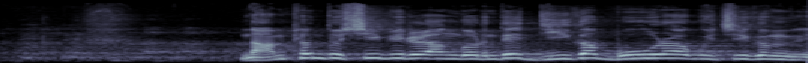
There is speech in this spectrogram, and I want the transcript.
남편도 시비를 한 거는데 네가 뭐라고 지금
